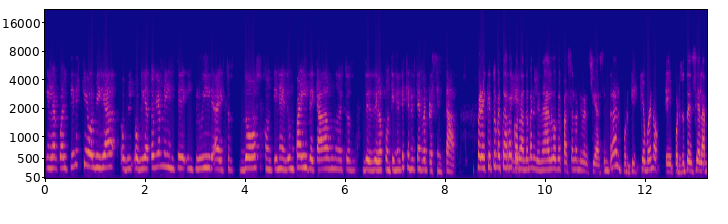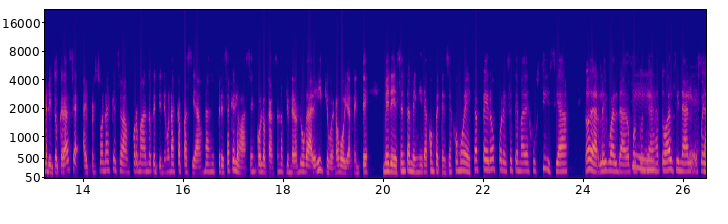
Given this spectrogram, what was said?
en la cual tienes que obligar, obligatoriamente incluir a estos dos continentes, un país de cada uno de estos, de los continentes que no estén representados. Pero es que tú me estás recordando, Marilena, algo que pasa en la Universidad Central, porque es que, bueno, eh, por eso te decía la meritocracia, hay personas que se van formando, que tienen unas capacidades, unas destrezas que los hacen colocarse en los primeros lugares y que, bueno, obviamente merecen también ir a competencias como esta, pero por ese tema de justicia, ¿no? de darle igualdad de oportunidades a todos, al final pues,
